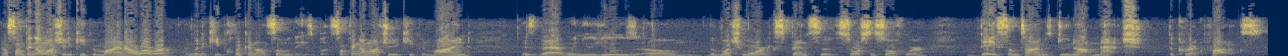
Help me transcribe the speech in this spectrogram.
Now something I want you to keep in mind, however, I'm going to keep clicking on some of these, but something I want you to keep in mind is that when you use um, the much more expensive sourcing software, they sometimes do not match the correct products.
